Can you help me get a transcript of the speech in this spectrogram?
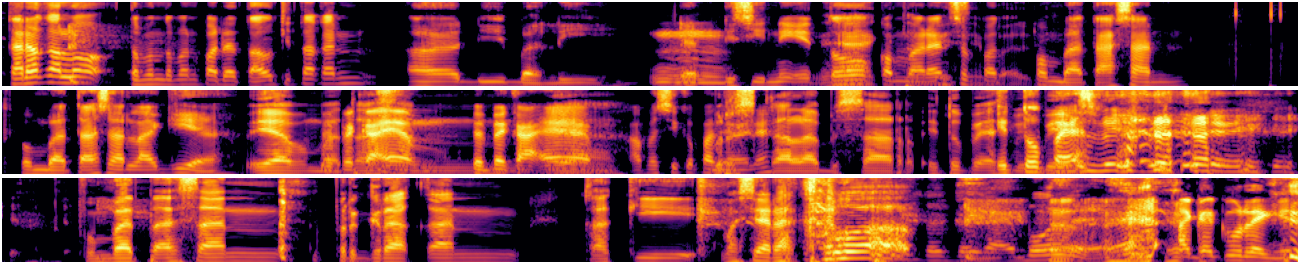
karena kalau teman-teman pada tahu kita kan eh, di Bali dan Mm. di sini itu Ya, kemarin sempat pembatasan pembatasan lagi ya. Iya, pembatasan PPKM. ya, Apa sih kepanjangannya? berskala besar itu PSBB. Itu PSBB. Pembatasan pergerakan kaki masyarakat. Wah, PPKM boleh. Agak kurang ya.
